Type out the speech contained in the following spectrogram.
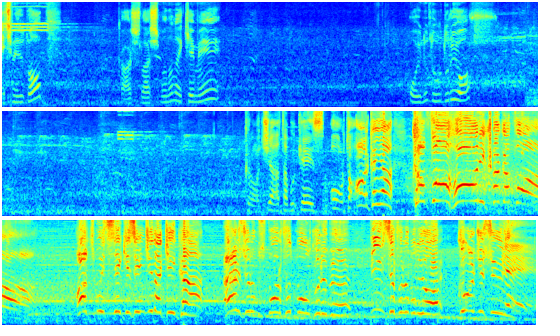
Geçmedi top. Karşılaşmanın hakemi oyunu durduruyor. Kroçyata bu kez orta arkaya kafa harika kafa 68. dakika Erzurumspor Futbol Kulübü 1-0'ı buluyor golcüsüyle.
